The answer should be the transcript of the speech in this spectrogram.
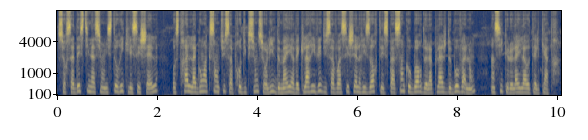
sur sa destination historique les Seychelles, Austral Lagon accentue sa production sur l'île de Mahé avec l'arrivée du Savoie Seychelles Resort et Spa 5 au bord de la plage de Beauvallon, ainsi que le Laila Hotel 4.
